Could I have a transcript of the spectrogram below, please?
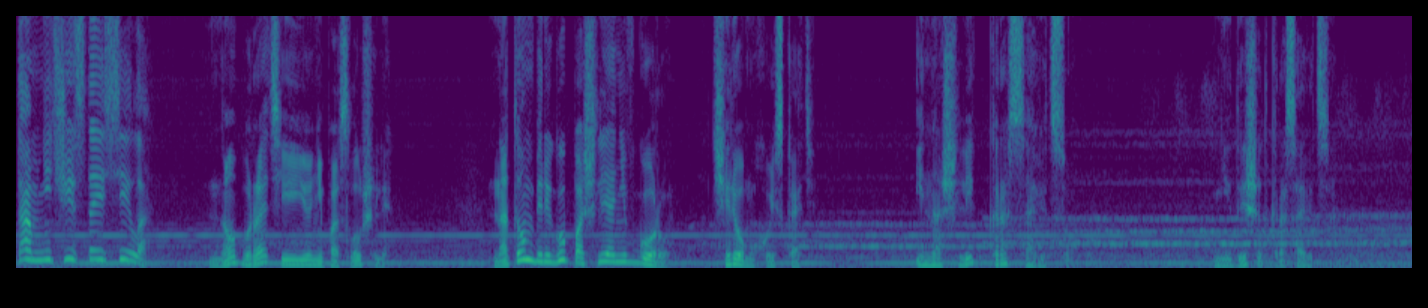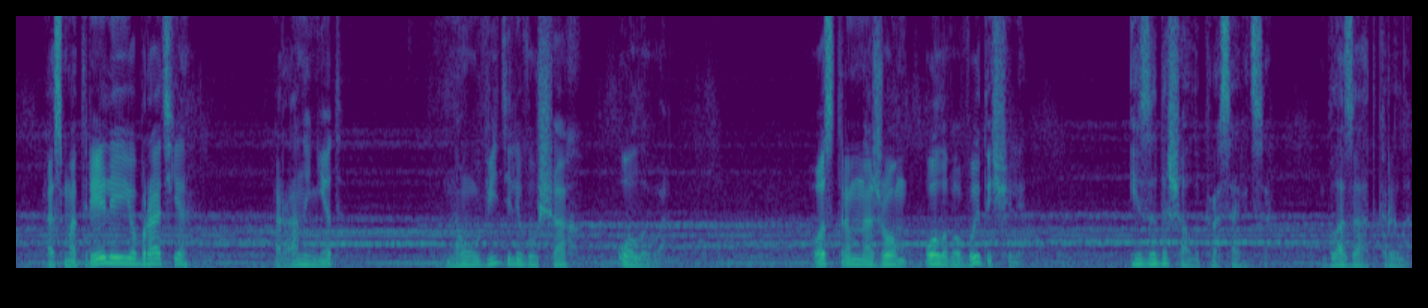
Там нечистая сила!» Но братья ее не послушали. На том берегу пошли они в гору, черемуху искать. И нашли красавицу. Не дышит красавица. Осмотрели ее братья. Раны нет, но увидели в ушах олово. Острым ножом олово вытащили, и задышала красавица. Глаза открыла.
